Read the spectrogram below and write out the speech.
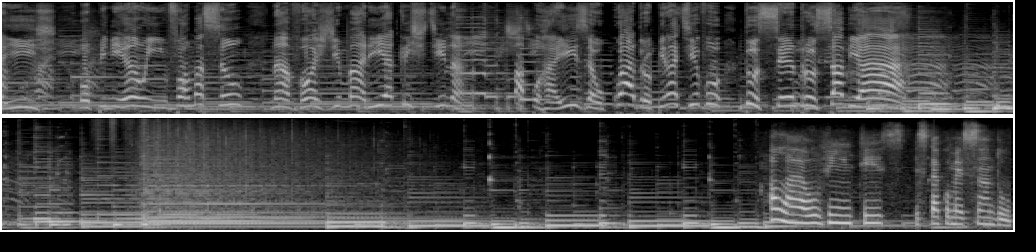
Raiz, opinião e informação na voz de Maria Cristina. Papo Raiz é o quadro opinativo do Centro Sabiá. Olá, ouvintes! Está começando o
